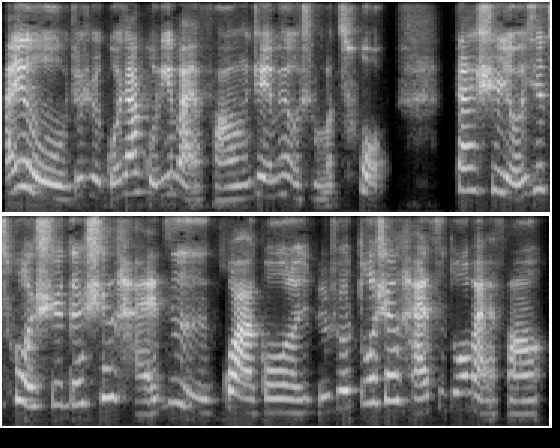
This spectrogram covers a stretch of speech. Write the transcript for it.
还有就是国家鼓励买房，这也没有什么错，但是有一些措施跟生孩子挂钩了，就比如说多生孩子多买房，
